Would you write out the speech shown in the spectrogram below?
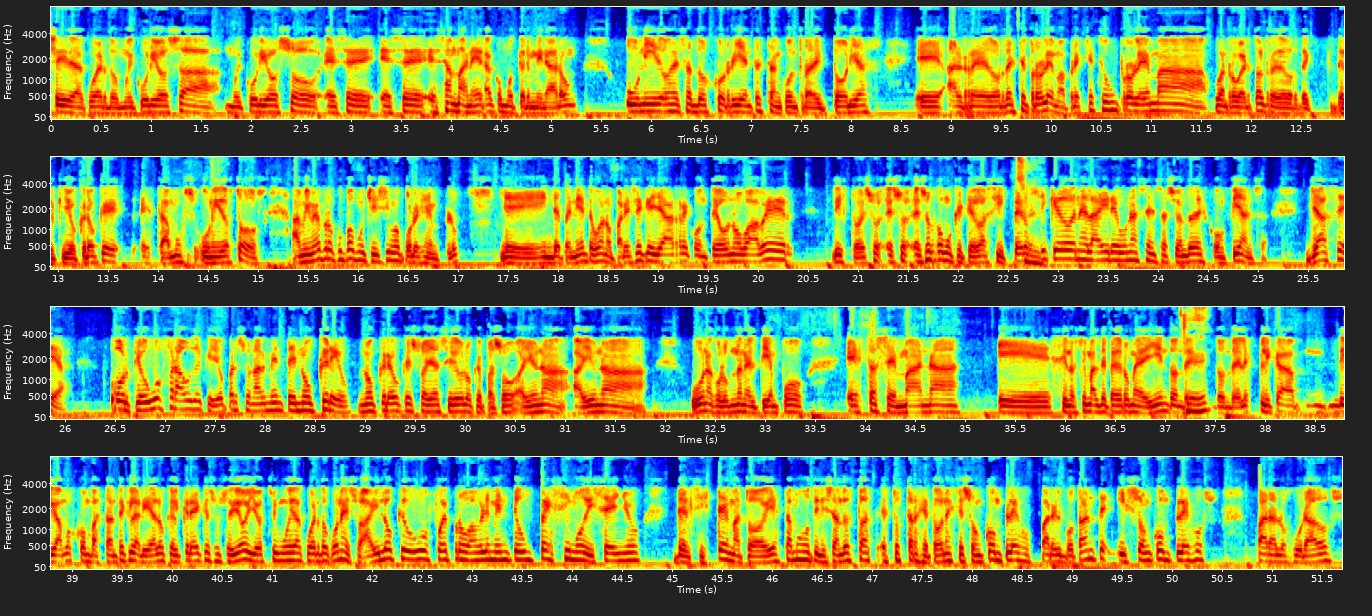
Sí, de acuerdo. Muy curiosa, muy curioso ese, ese, esa manera como terminaron unidos esas dos corrientes tan contradictorias eh, alrededor de este problema. Pero es que este es un problema, Juan Roberto, alrededor de- del que yo creo que estamos unidos todos. A mí me preocupa muchísimo, por ejemplo, eh, Independiente. Bueno, parece que ya reconteo no va a haber. Listo, eso, eso, eso como que quedó así. Pero sí quedó en el aire una sensación de desconfianza. Ya sea porque hubo fraude que yo personalmente no creo, no creo que eso haya sido lo que pasó. Hay una, hay una, una columna en el tiempo esta semana, eh, si no estoy mal, de Pedro Medellín, donde, donde él explica, digamos, con bastante claridad lo que él cree que sucedió y yo estoy muy de acuerdo con eso. Ahí lo que hubo fue probablemente un pésimo diseño del sistema. Todavía estamos utilizando estos, estos tarjetones que son complejos para el votante y son complejos para los jurados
